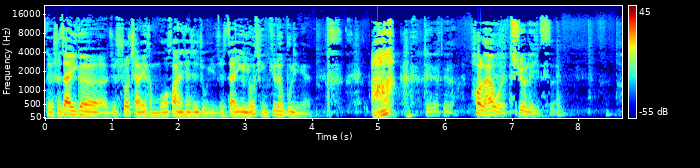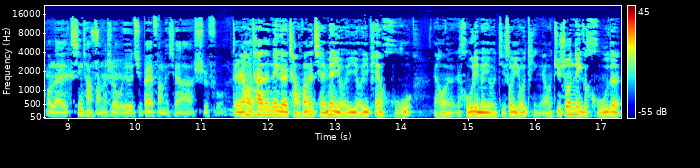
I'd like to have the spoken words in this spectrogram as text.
对，是在一个就说起来也很魔幻现实主义，就是在一个游艇俱乐部里面啊。对的，对的。后来我去了一次，后来新厂房的时候，我又去拜访了一下师傅。对，然后他的那个厂房的前面有有一片湖，然后湖里面有几艘游艇，然后据说那个湖的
